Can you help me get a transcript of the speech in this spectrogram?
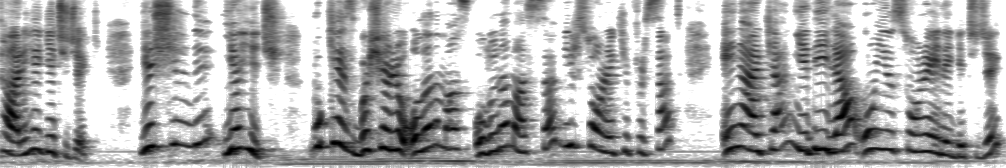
tarihe geçecek. Ya şimdi ya hiç. Bu kez başarılı olamaz, olunamazsa bir sonraki fırsat en erken 7 ila 10 yıl sonra ele geçecek.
